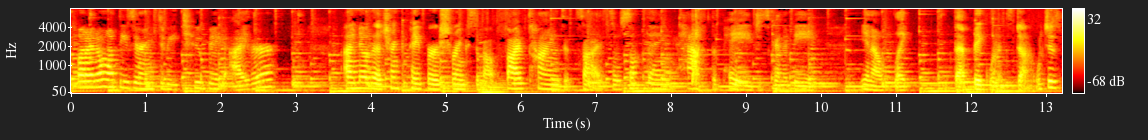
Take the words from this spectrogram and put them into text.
but I don't want these earrings to be too big either. I know that shrink paper shrinks about five times its size, so something half the page is gonna be, you know, like that big when it's done, which is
